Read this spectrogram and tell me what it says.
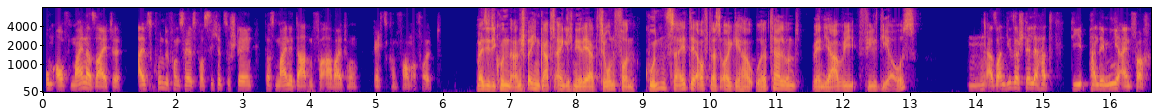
um auf meiner Seite als Kunde von Salesforce sicherzustellen, dass meine Datenverarbeitung rechtskonform erfolgt. Weil Sie die Kunden ansprechen, gab es eigentlich eine Reaktion von Kundenseite auf das EuGH-Urteil und wenn ja, wie fiel die aus? Mhm, also an dieser Stelle hat die Pandemie einfach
